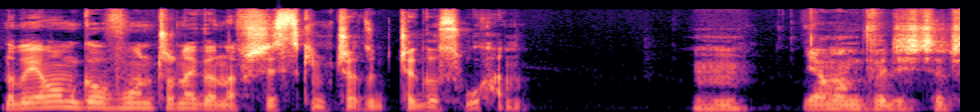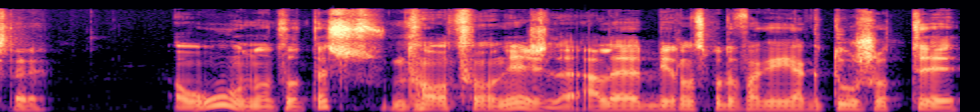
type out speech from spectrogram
No bo ja mam go włączonego na wszystkim, czego, czego słucham. Mhm. Ja mam 24. Uuu, no to też, no to nieźle, ale biorąc pod uwagę, jak dużo ty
